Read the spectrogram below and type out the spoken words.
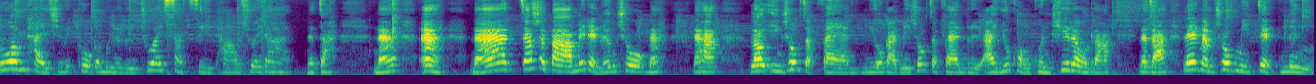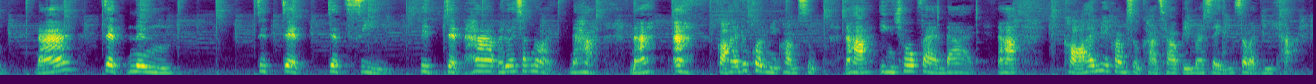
ร่วมไถ่ชีวิตโคกระบือหรือช่วยสัตว์สี่เท้าช่วยได้นะจ๊ะนะอะนะเจ้าชะตาไม่เด่นเรื่องโชคนะนะคะเราอิงโชคจากแฟน มีโอกาสมีโชคจากแฟน หรืออายุของคนที่เรารักนะจ๊ะเลขนำโชคมี 71 นะ 71 77 74 ติด 75 ไปด้วยสักหน่อยนะคะนะอะขอให้ทุกคนมีความสุขนะคะ อิงโชคแฟนได้นะคะ ขอให้มีความสุขค่ะชาวปีมาเสงสวัสดีค่ะ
